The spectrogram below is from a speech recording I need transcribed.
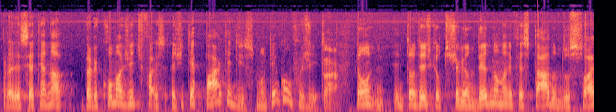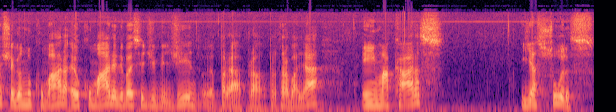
para descer até para ver como a gente faz, a gente é parte disso, não tem como fugir. Tá. Então, então desde que eu estou chegando desde no manifestado do sóis, chegando no Kumara, é o Kumara ele vai se dividir eh, para trabalhar em Makaras e Asuras.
